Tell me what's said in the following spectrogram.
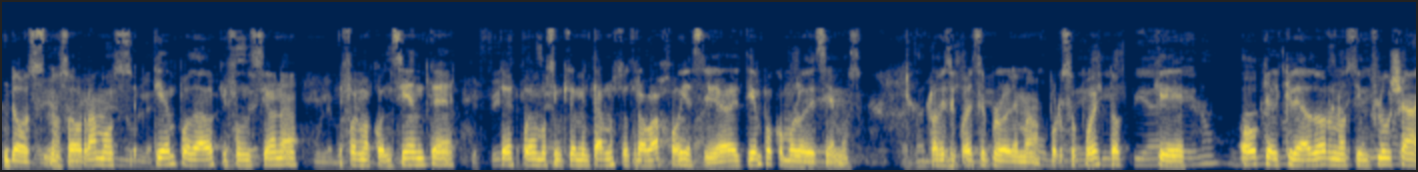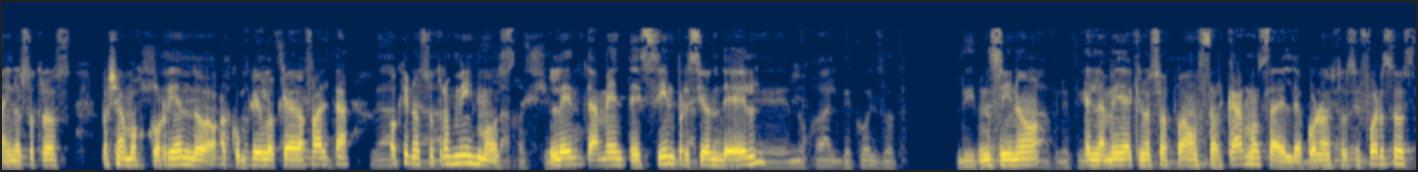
Dos, nos ahorramos tiempo dado que funciona de forma consciente, entonces podemos incrementar nuestro trabajo y acelerar el tiempo como lo decíamos. Rob ¿cuál es el problema? Por supuesto que o que el Creador nos influya y nosotros vayamos corriendo a cumplir lo que haga falta, o que nosotros mismos, lentamente, sin presión de Él, sino en la medida que nosotros podamos acercarnos a Él de acuerdo a nuestros esfuerzos,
